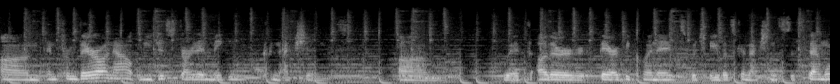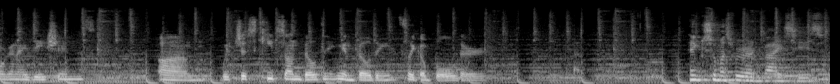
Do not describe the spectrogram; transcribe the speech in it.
Um, and from there on out, we just started making connections um, with other therapy clinics, which gave us connections to STEM organizations, um, which just keeps on building and building. It's like a boulder. Thank you so much for your advices.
